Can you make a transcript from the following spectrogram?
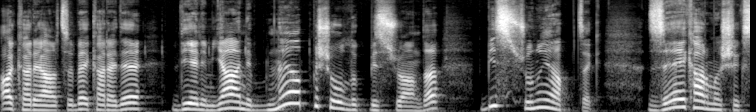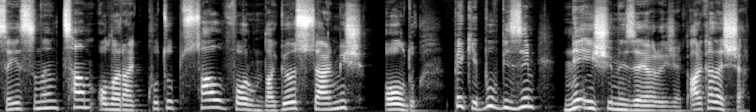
A kare artı B karede diyelim. Yani ne yapmış olduk biz şu anda? Biz şunu yaptık. Z karmaşık sayısının tam olarak kutupsal formda göstermiş olduk. Peki bu bizim ne işimize yarayacak? Arkadaşlar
